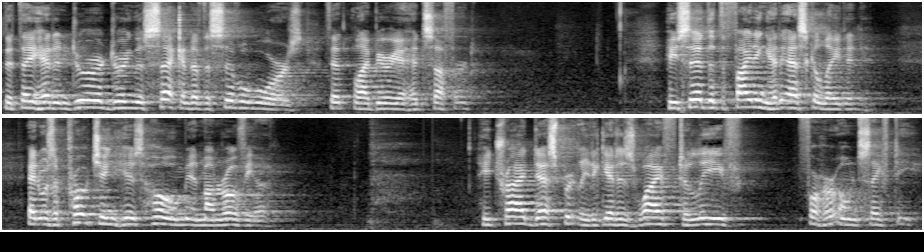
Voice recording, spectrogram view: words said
that they had endured during the second of the civil wars that Liberia had suffered. He said that the fighting had escalated and was approaching his home in Monrovia. He tried desperately to get his wife to leave for her own safety,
